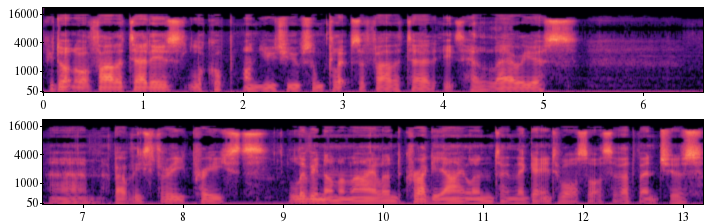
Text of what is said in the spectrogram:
If you don't know what Father Ted is, look up on YouTube some clips of Father Ted. It's hilarious. Um, about these three priests living on an island, craggy island, and they get into all sorts of adventures.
